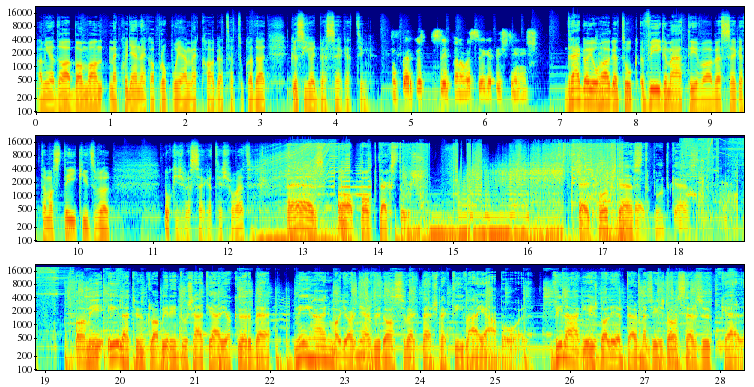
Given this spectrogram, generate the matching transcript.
ami a dalban van, meg hogy ennek apropóján meghallgathattuk a dalt. Köszi, hogy beszélgettünk. Szuper, köszönöm szépen a beszélgetést én is. Drága jó hallgatók, Vég Mátéval beszélgettem a Stay Kids-ből. Jó kis beszélgetés volt. Ez a Poptextus. Egy podcast, Egy podcast, ami életünk labirintusát járja körbe néhány magyar nyelvű dalszöveg perspektívájából. Világ és dalértelmezés dalszerzőkkel,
